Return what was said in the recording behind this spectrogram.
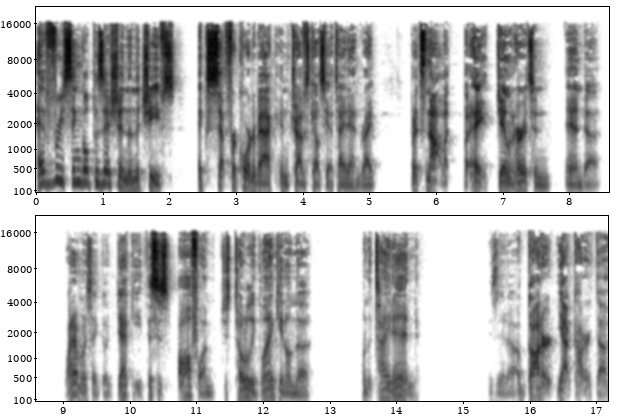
every single position than the Chiefs except for quarterback and Travis Kelce at tight end, right? But it's not like, but hey, Jalen Hurts and, and, uh, why did I want to say Goedeke? This is awful. I'm just totally blanking on the, on the tight end. Is it, uh, oh, Goedert? Yeah, Goedert. Uh,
